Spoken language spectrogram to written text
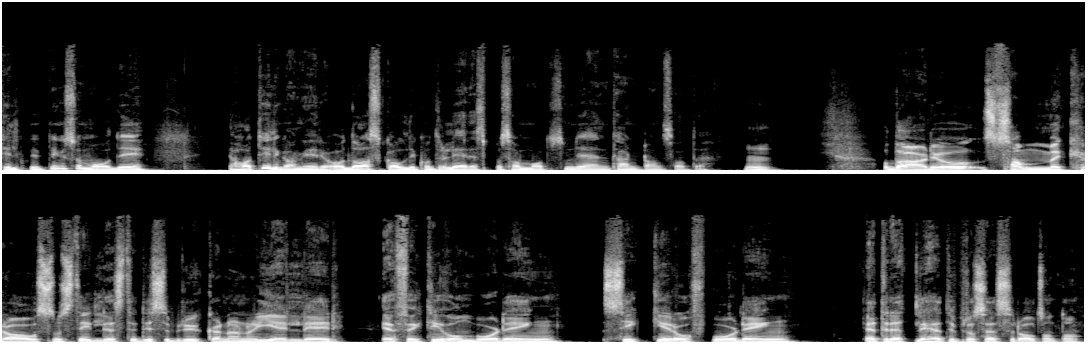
tilknytning, så må de ha tilganger, og da skal de kontrolleres på samme måte som de internt ansatte. Mm. Og da er det jo samme krav som stilles til disse brukerne når det gjelder effektiv onboarding, sikker offboarding, etterrettelighet i prosesser og alt sånt noe?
